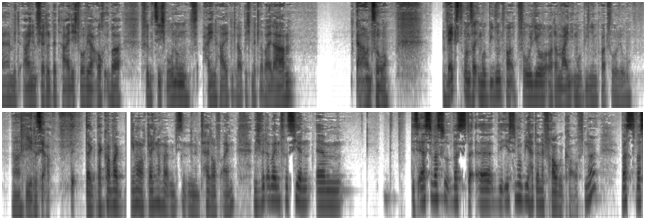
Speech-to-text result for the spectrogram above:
äh, mit einem Viertel beteiligt, wo wir auch über 50 Wohnungseinheiten, glaube ich, mittlerweile haben. Ja, und so wächst unser Immobilienportfolio oder mein Immobilienportfolio ja, jedes Jahr. Da, da kommen wir, gehen wir auch gleich nochmal ein bisschen im Detail drauf ein. Mich würde aber interessieren, ähm, das erste, was du, was äh, die erste Immobilie hat deine Frau gekauft, ne? Was, was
